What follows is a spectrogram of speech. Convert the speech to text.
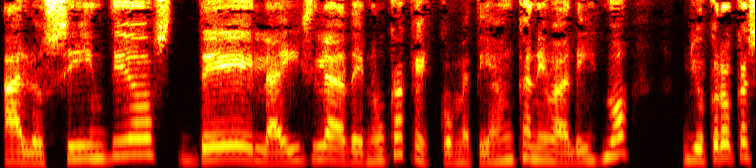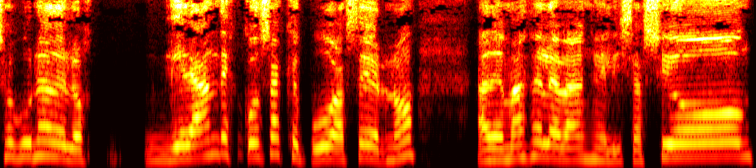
a los indios de la isla de Nuca que cometían canibalismo yo creo que eso es una de las grandes cosas que pudo hacer, ¿no? Además de la evangelización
